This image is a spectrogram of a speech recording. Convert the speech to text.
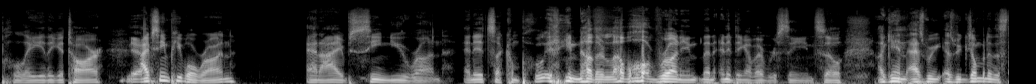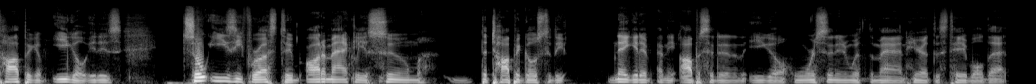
play the guitar. Yeah. I've seen people run and I've seen you run and it's a completely another level of running than anything I've ever seen. So again, as we as we jump into this topic of ego, it is so easy for us to automatically assume the topic goes to the negative and the opposite end of the ego when we're sitting with the man here at this table that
